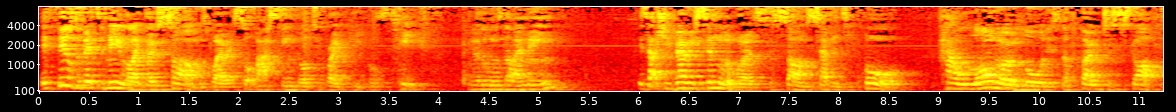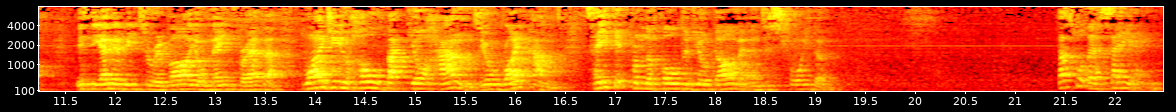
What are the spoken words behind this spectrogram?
It feels a bit to me like those psalms where it's sort of asking God to break people's teeth. You know the ones that I mean? It's actually very similar words to Psalm 74. How long, O Lord, is the foe to scoff? Is the enemy to revile your name forever? Why do you hold back your hand, your right hand? Take it from the fold of your garment and destroy them. That's what they're saying.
